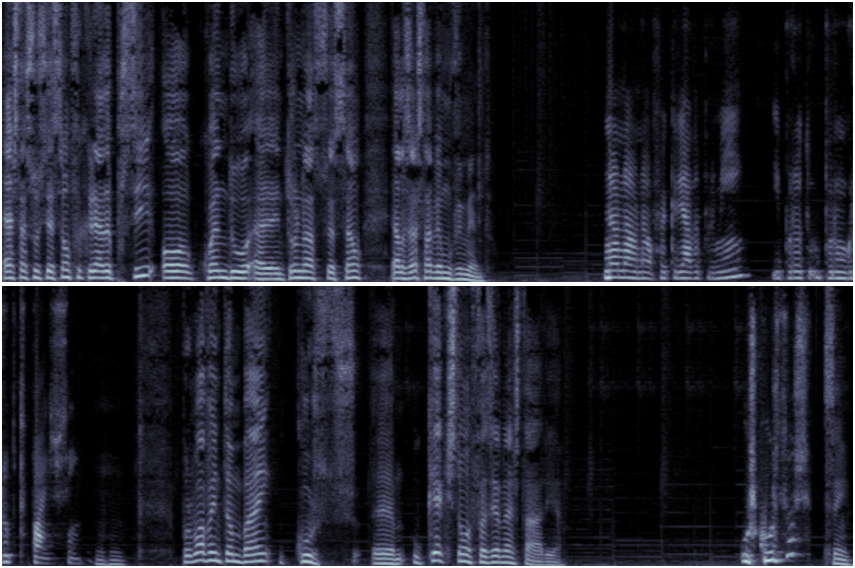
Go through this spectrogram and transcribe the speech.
Esta associação foi criada por si ou quando uh, entrou na associação ela já estava em movimento? Não, não, não. Foi criada por mim e por, outro, por um grupo de pais, sim. Uhum. Promovem também cursos. o que é que estão a fazer nesta área? Os cursos? Sim.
